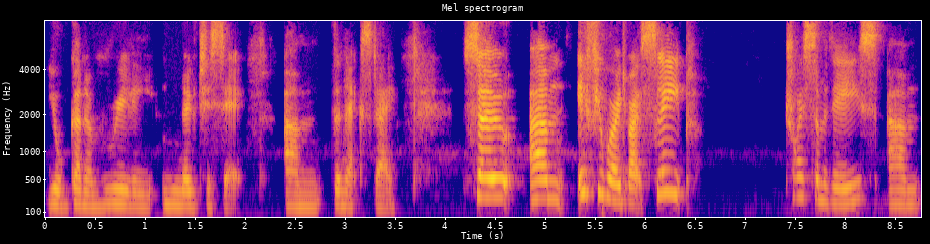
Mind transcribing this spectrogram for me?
you're going to really notice it um, the next day. So, um, if you're worried about sleep, try some of these. Um,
